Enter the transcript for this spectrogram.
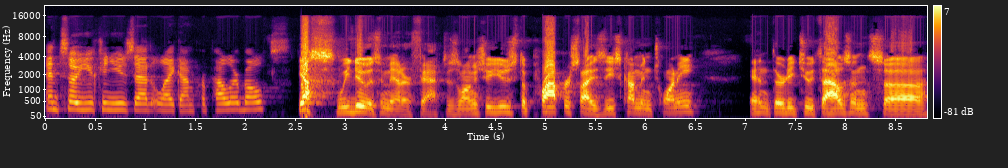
And so you can use that like on propeller bolts? Yes, we do, as a matter of fact. As long as you use the proper size. These come in 20 and 32 thousandths, uh,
